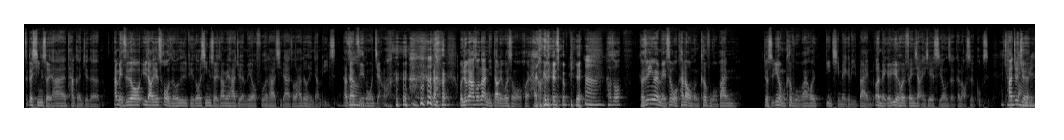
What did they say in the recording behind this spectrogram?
这个薪水他他可能觉得，他每次都遇到一些挫折，或是比如说薪水上面他觉得没有符合他的期待的时候，他就很想离职。他这样直接跟我讲哦，我就跟他说，那你到底为什么会还会在这边？他说，可是因为每次我看到我们客服伙伴。就是因为我们客服伙伴会定期每个礼拜呃每个月会分享一些使用者跟老师的故事，他就觉得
